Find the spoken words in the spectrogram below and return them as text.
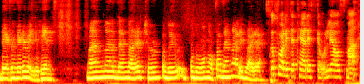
Det fungerer veldig fint. Men eh, den der turen på do, på do, om natta, den er litt verre. Skal få litt eteriske oljer hos meg.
